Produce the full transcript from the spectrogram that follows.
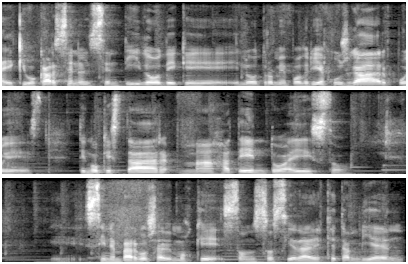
equivocarse en el sentido de que el otro me podría juzgar, pues tengo que estar más atento a eso. Eh, sin embargo, sabemos que son sociedades que también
